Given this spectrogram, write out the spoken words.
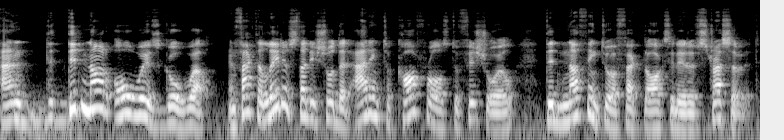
and it did not always go well. In fact, a later study showed that adding tocopherols to fish oil did nothing to affect the oxidative stress of it.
